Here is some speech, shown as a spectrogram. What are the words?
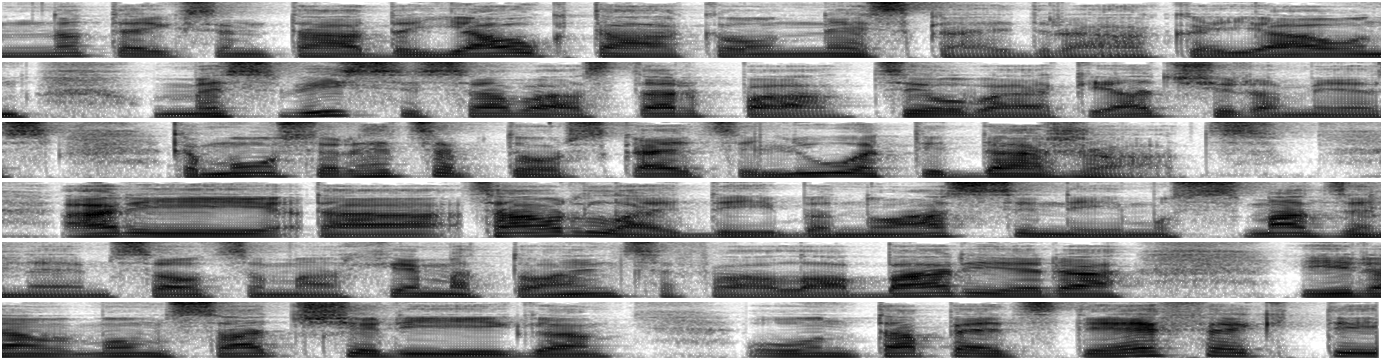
nu, teiksim, tāda jauktāka un neskaidrāka. Ja, un mēs visi savā starpā cilvēki atšķiramies, ka mūsu receptoru skaits ir ļoti dažāds arī tā caurlaidība no asinīm uz smadzenēm, saucamā hematoencefālā barjerā, ir mums atšķirīga, un tāpēc tie efekti,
